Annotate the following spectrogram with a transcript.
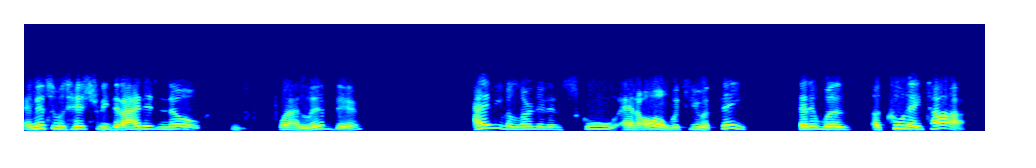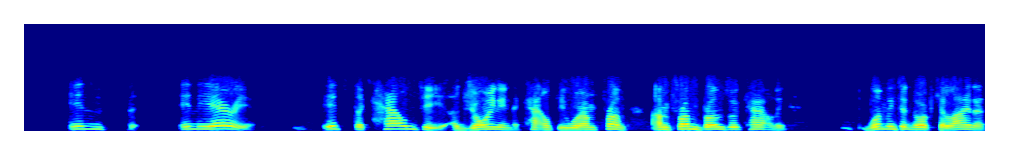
And this was history that I didn't know when I lived there. I didn't even learn it in school at all, which you would think that it was a coup d'etat in the, in the area. It's the county adjoining the county where I'm from. I'm from Brunswick County. Wilmington, North Carolina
